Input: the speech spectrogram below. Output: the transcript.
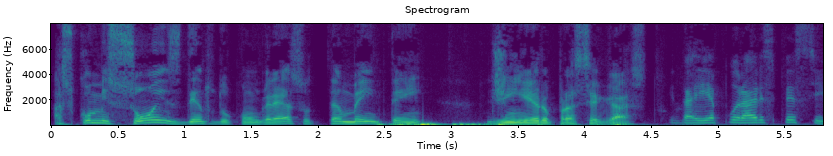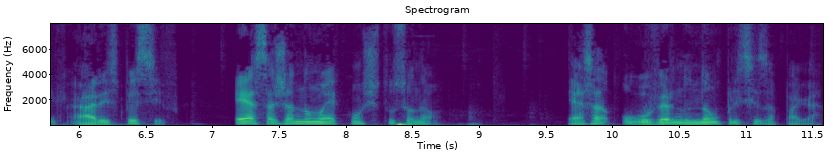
As comissões dentro do Congresso também têm dinheiro para ser gasto. E daí é por área específica. Área específica. Essa já não é constitucional. Essa o governo não precisa pagar.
